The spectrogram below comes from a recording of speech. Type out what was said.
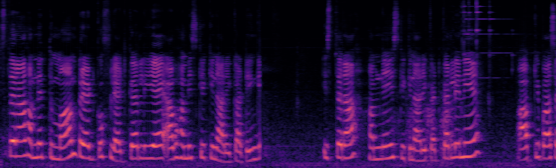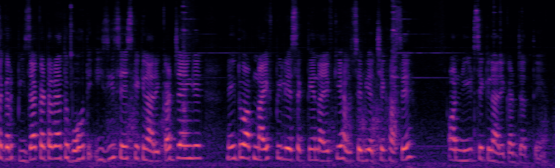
इस तरह हमने तमाम ब्रेड को फ्लैट कर लिया है। अब हम इसके किनारे काटेंगे। इस तरह हमने इसके किनारे कट कर लेने हैं। आपके पास अगर पिज़्ज़ा कटर है तो बहुत इजी से इसके किनारे कट जाएँगे। नहीं तो आप नाइफ़ भी ले सकते हैं। नाइफ़ की हेल्प से भी अच्छे खासे और नीट से किनारे कट जाते हैं।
